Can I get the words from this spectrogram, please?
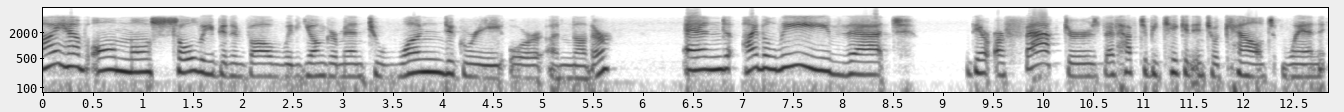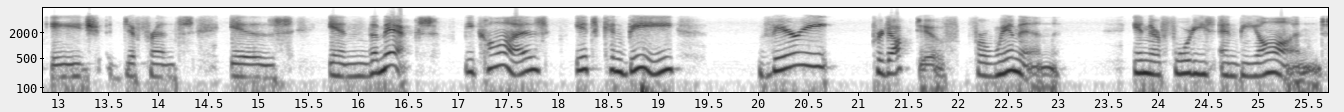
I have almost solely been involved with younger men to one degree or another. And I believe that there are factors that have to be taken into account when age difference is in the mix because it can be very productive for women in their 40s and beyond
